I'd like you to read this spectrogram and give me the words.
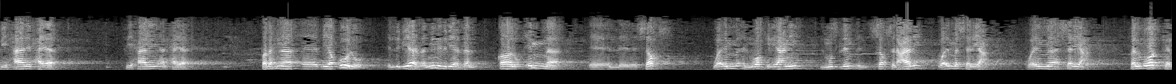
في حال الحياة. في حال الحياة. طب إحنا بيقولوا اللي بيأذن مين اللي بيأذن؟ قالوا إما الشخص وإما الموكل يعني المسلم الشخص العادي وإما الشريعة وإما الشريعة. فالموكل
